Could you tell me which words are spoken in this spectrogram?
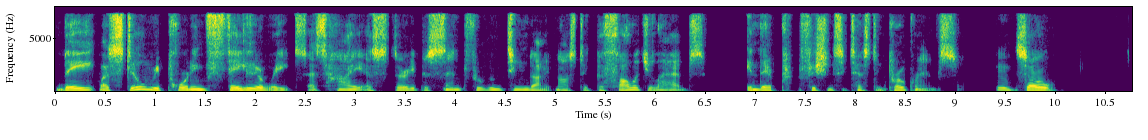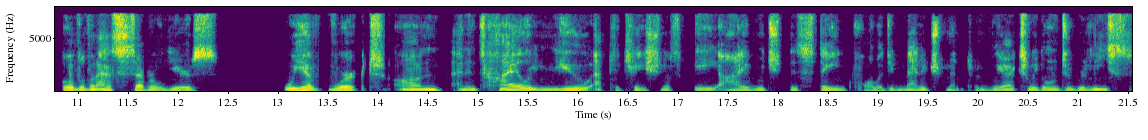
they are still reporting failure rates as high as 30% for routine diagnostic pathology labs in their proficiency testing programs. Mm. So, over the last several years, we have worked on an entirely new application of AI, which is stain quality management. And we're actually going to release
